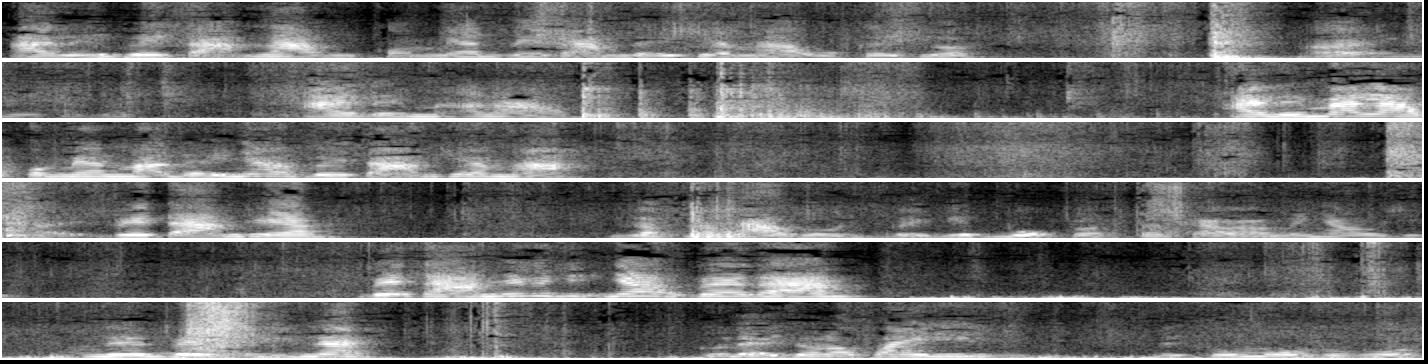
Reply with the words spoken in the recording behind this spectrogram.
ai lấy V8 nào thì comment V8 đấy cho em nào ok chưa đấy. ai lấy mã nào ai lấy mã nào comment mã đấy nhá V8 cho em nào đấy, V8 cho em gấp nó vào rồi phải biết buộc nó tất cả vào với nhau chị. V8 nhé các chị nhá V8 lên V9 này. Cứ để cho nó quay đi. Lấy số 1 rồi.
